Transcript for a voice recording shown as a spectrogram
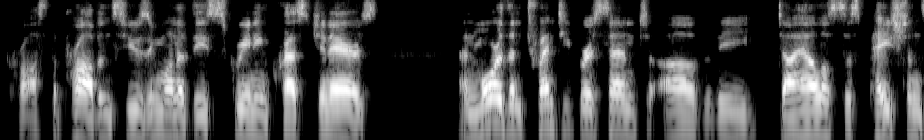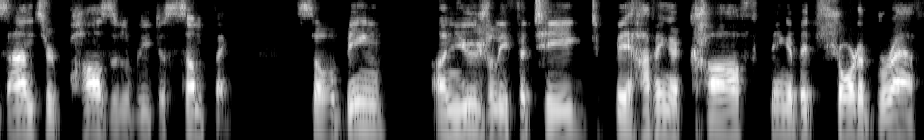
across the province using one of these screening questionnaires, and more than 20% of the dialysis patients answered positively to something. So, being unusually fatigued, having a cough, being a bit short of breath,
